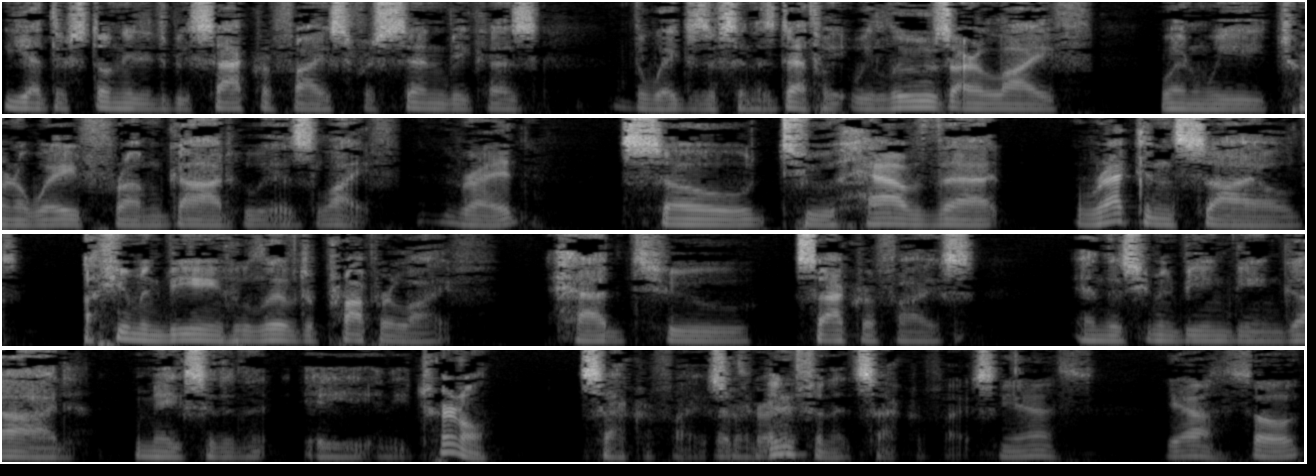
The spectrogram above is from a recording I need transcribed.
yet there still needed to be sacrifice for sin because the wages of sin is death. We, we lose our life when we turn away from God who is life. Right. So to have that reconciled, a human being who lived a proper life had to sacrifice, and this human being being God makes it an, a, an eternal sacrifice That's or an right. infinite sacrifice. Yes. Yeah. So,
